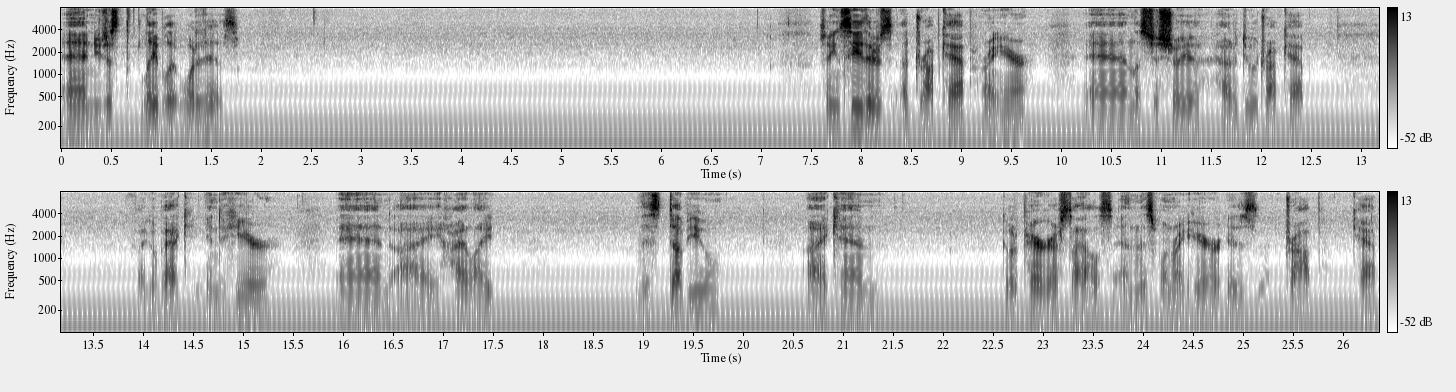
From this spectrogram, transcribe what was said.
and you just label it what it is. So you can see there's a drop cap right here and let's just show you how to do a drop cap. If I go back into here and I highlight this W, I can go to paragraph styles and this one right here is drop cap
